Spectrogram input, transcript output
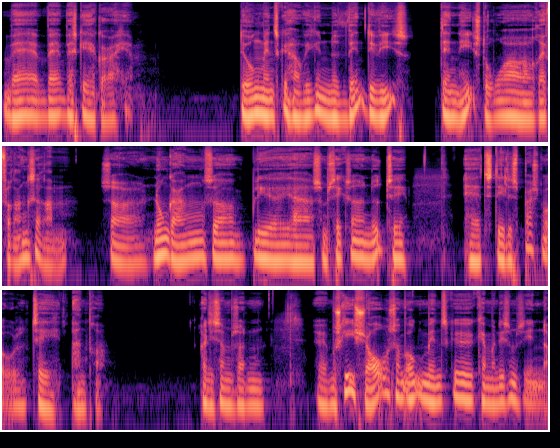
hvad, hvad, hvad skal jeg gøre her? Det unge menneske har jo ikke nødvendigvis den helt store referenceramme. Så nogle gange så bliver jeg som sekser nødt til at stille spørgsmål til andre. Og ligesom sådan, øh, måske sjov som ung menneske, kan man ligesom sige, Nå,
